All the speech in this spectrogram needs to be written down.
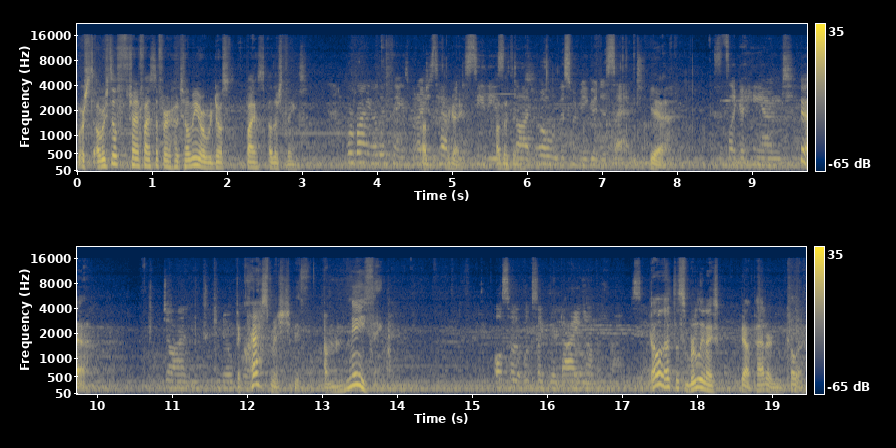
We're st- are we still trying to find stuff for Hitomi, or we're just buying other things? We're buying other things, but I Oth- just happened okay. to see these Other and thought, oh, this would be good to send. Yeah, 'Cause It's like a hand yeah. done notebook. The craftsmanship is amazing. Also, it looks like they're dying on the front. So. Oh, that, that's a really nice, yeah, pattern and color.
